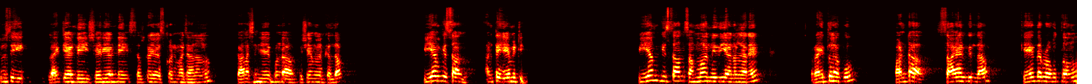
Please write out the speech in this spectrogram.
చూసి లైక్ చేయండి షేర్ చేయండి సబ్స్క్రైబ్ చేసుకోండి మా ఛానల్ను. కాలస్యం చేయకుండా విషయంలోకి వెళ్దాం. పిఎం కిసాన్ అంటే ఏమిటి? పిఎం కిసాన్ సమ్మాన్ నిధి అనగానే రైతులకు పంట సాయం కింద కేంద్ర ప్రభుత్వము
